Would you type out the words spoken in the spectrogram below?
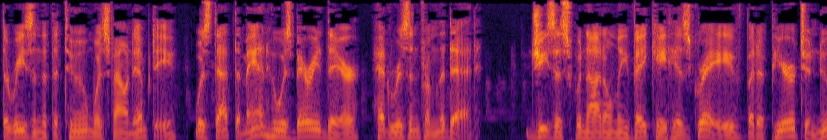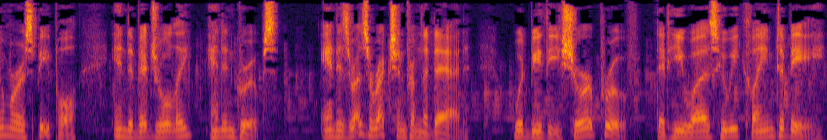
The reason that the tomb was found empty was that the man who was buried there had risen from the dead. Jesus would not only vacate his grave, but appear to numerous people, individually and in groups. And his resurrection from the dead would be the sure proof that he was who he claimed to be,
